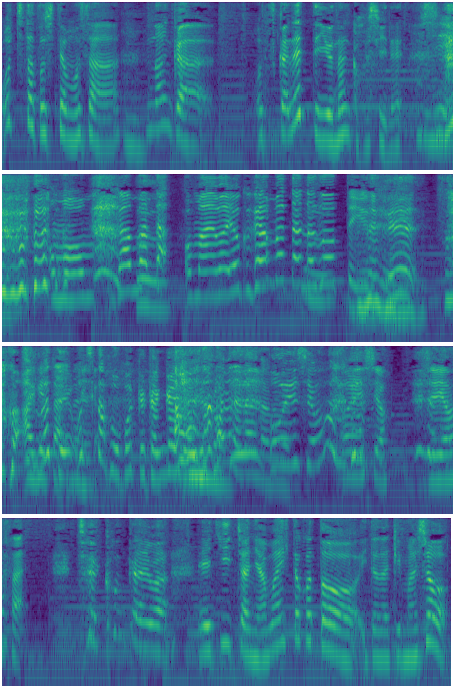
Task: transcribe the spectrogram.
落ちたとしてもさ、うん。なんかお疲れっていうなんか欲しいね。欲しい。おもう頑張った、お前はよく頑張ったんだぞっていう。ね。そうあげたい。落ちた方ばっか考えないでダメだダメだダメだ応援しよう。応援しよう。14歳。じゃあ今回は、えー、キーちゃんに甘い一言をいただきましょう。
